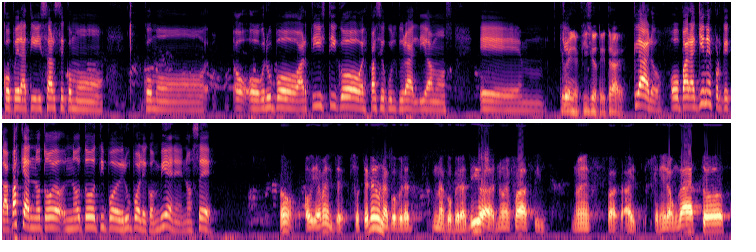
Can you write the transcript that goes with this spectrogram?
cooperativizarse como, como o, grupo artístico o espacio cultural, digamos. Eh, ¿Qué, beneficio te trae? Claro, o para quiénes, porque capaz que no todo, no todo tipo de grupo le conviene, no sé. No, obviamente. Sostener una, una cooperativa no es fácil. No es genera un gasto,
